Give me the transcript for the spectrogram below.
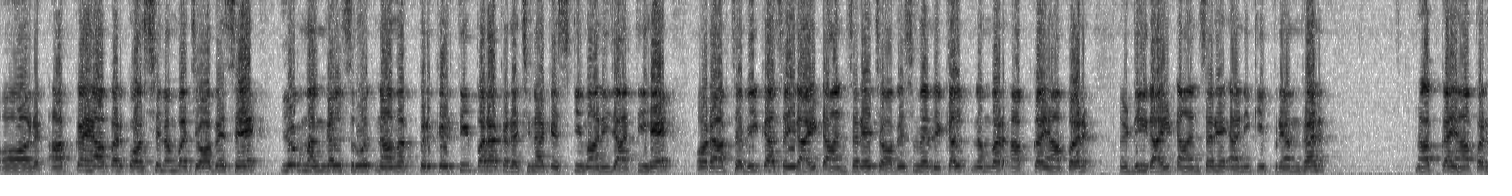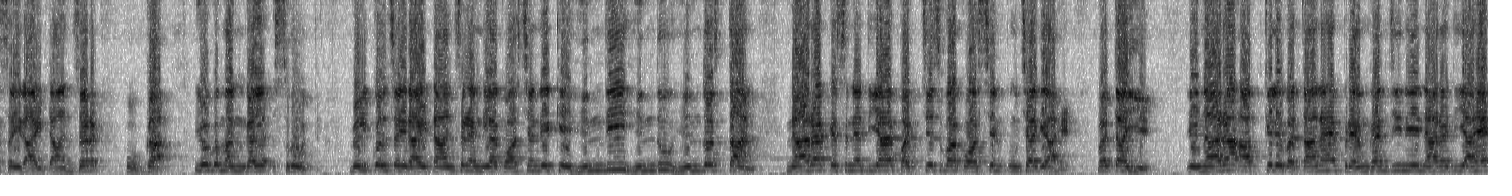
और आपका यहाँ पर क्वेश्चन नंबर चौबीस है। युग मंगल स्रोत नामक प्रकृति परक रचना किसकी मानी जाती है? और आप सभी का सही राइट आंसर है। चौबीस में विकल्प नंबर आपका यहाँ पर डी राइट आंसर है, यानी कि प्रेमघन। आपका यहाँ पर सही राइट आंसर होगा। युग मंगल स्रोत। बिल्कुल सही राइट आंसर अगला क्वेश्चन देखिए। हिंदी, हिंदू, हिंदुस्तान। नारा किसने दिया है? पच्चीसवा क्वेश्चन पूछा गया है। बताइए। ये नारा आपके लिए बताना है। प्रेमघन जी ने नारा दिया है।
